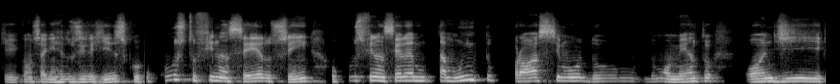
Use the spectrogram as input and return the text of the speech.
que conseguem reduzir risco. O custo financeiro, sim, o custo financeiro está é, muito próximo do, do momento onde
